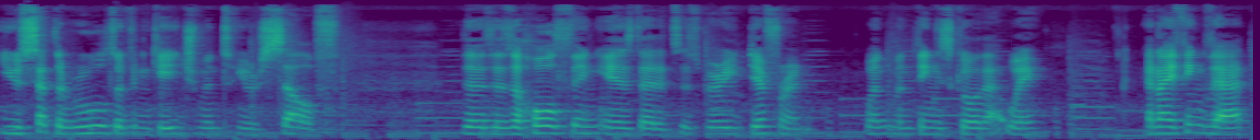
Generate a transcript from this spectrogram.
You set the rules of engagement to yourself. The, the, the whole thing is that it's, it's very different when, when things go that way. And I think that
